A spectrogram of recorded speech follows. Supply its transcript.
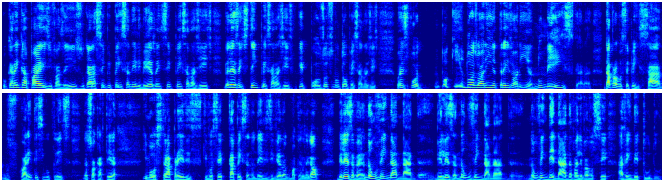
O cara é incapaz de fazer isso, o cara sempre pensa nele mesmo, a gente sempre pensa na gente. Beleza, a gente tem que pensar na gente, porque, pô, os outros não estão pensando na gente. Mas, pô, um pouquinho, duas horinhas, três horinhas no mês, cara. Dá para você pensar nos 45 clientes da sua carteira e mostrar para eles que você tá pensando neles e vendo alguma coisa legal? Beleza, velho? Não venda nada. Beleza? Não venda nada. Não vender nada vai levar você a vender tudo.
